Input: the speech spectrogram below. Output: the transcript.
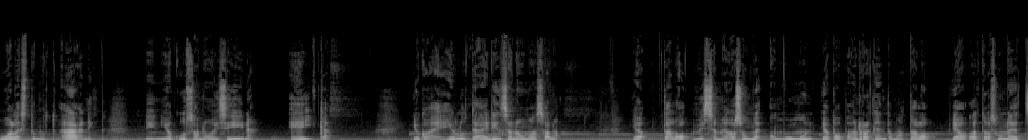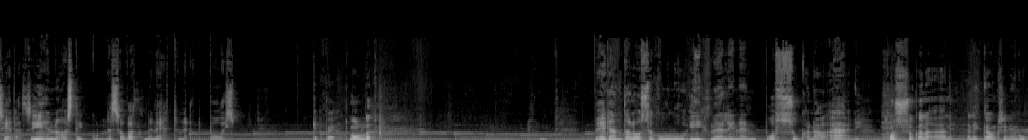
huolestunut ääni, niin joku sanoi siinä, eikä, joka ei ollut äidin sanoma sana. Ja talo, missä me asumme, on mummun ja papan rakentama talo, ja ovat asuneet siellä siihen asti, kunnes ovat menehtyneet pois. Kepeät mullet. Meidän talossa kuuluu ihmeellinen possukana ääni. Possukana ääni. Eli onko se niinku,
